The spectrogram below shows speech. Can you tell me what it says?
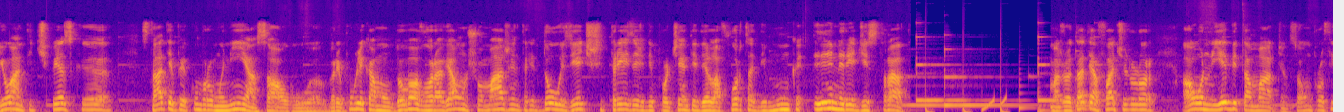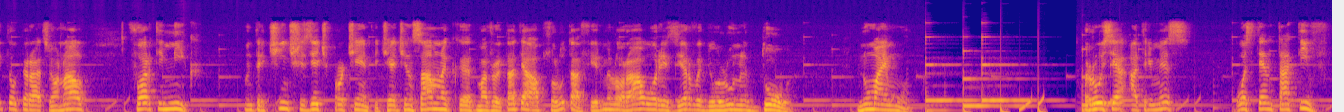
Eu anticipez că state pe cum România sau Republica Moldova vor avea un șomaj între 20 și 30 de procente de la forța de muncă înregistrat. Majoritatea afacerilor au un EBITDA margin sau un profit operațional foarte mic, între 5 și 10 procente, ceea ce înseamnă că majoritatea absolută a firmelor au o rezervă de o lună, două, nu mai mult. Rusia a trimis ostentativ,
